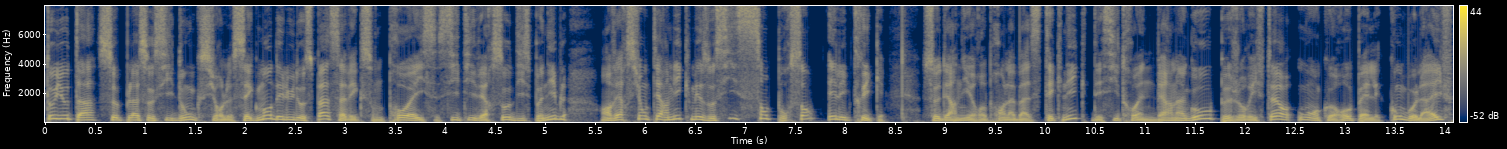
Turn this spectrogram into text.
Toyota se place aussi donc sur le segment des ludospaces avec son ProAce City Verso disponible en version thermique mais aussi 100% électrique. Ce dernier reprend la base technique des Citroën Berlingo, Peugeot Rifter ou encore Opel Combo Life.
